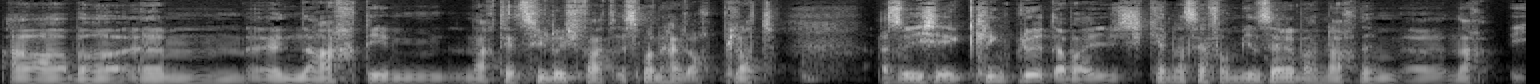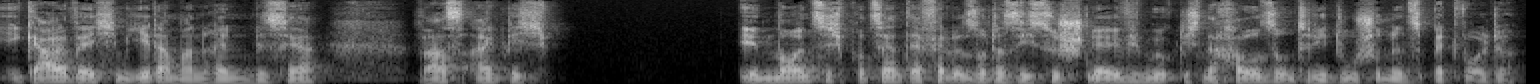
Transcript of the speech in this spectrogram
aber ähm, nach dem nach der Zieldurchfahrt ist man halt auch platt. Also ich äh, klingt blöd, aber ich kenne das ja von mir selber. Nach einem, äh, nach egal welchem Jedermann-Rennen bisher, war es eigentlich in 90 Prozent der Fälle so, dass ich so schnell wie möglich nach Hause unter die Dusche und ins Bett wollte.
